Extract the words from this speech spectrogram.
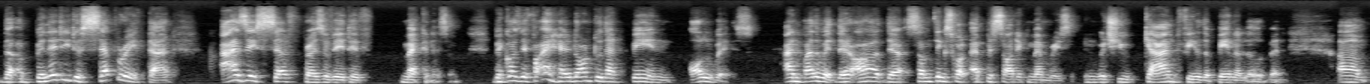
the ability to separate that as a self preservative mechanism. Because if I held on to that pain always, and by the way, there are there are some things called episodic memories in which you can feel the pain a little bit. Um,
